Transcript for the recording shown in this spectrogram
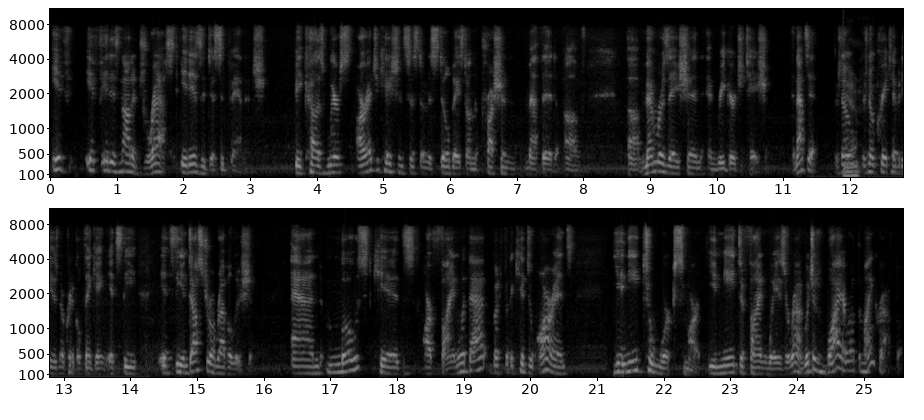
if if it is not addressed, it is a disadvantage because we're our education system is still based on the Prussian method of uh, memorization and regurgitation, and that's it. There's no yeah. there's no creativity. There's no critical thinking. It's the it's the industrial revolution, and most kids are fine with that. But for the kids who aren't, you need to work smart. You need to find ways around, which is why I wrote the Minecraft book.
